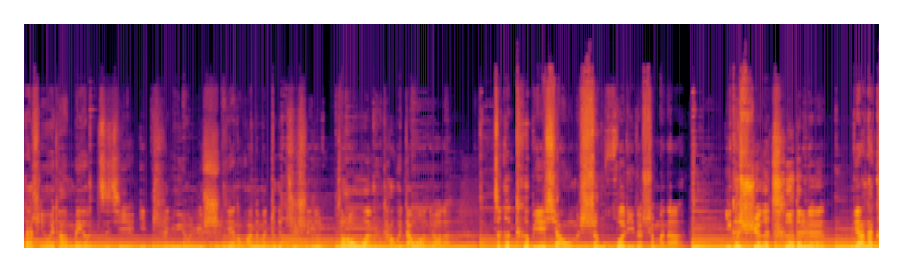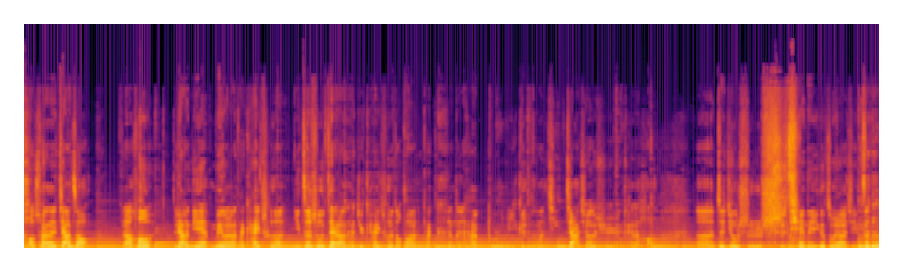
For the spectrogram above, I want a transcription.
但是因为他们没有自己一直运用于实践的话，那么这个知识就早晚他会淡忘掉的。这个特别像我们生活里的什么呢？一个学了车的人，你让他考出来的驾照。然后两年没有让他开车，你这时候再让他去开车的话，他可能还不如一个钢琴驾校的学员开得好。呃，这就是实践的一个重要性。这个。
